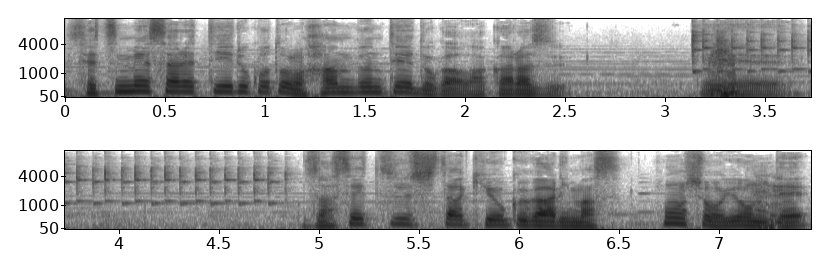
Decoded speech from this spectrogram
説明されていることの半分程度が分からず、えー挫折した記憶があります。本書を読んで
